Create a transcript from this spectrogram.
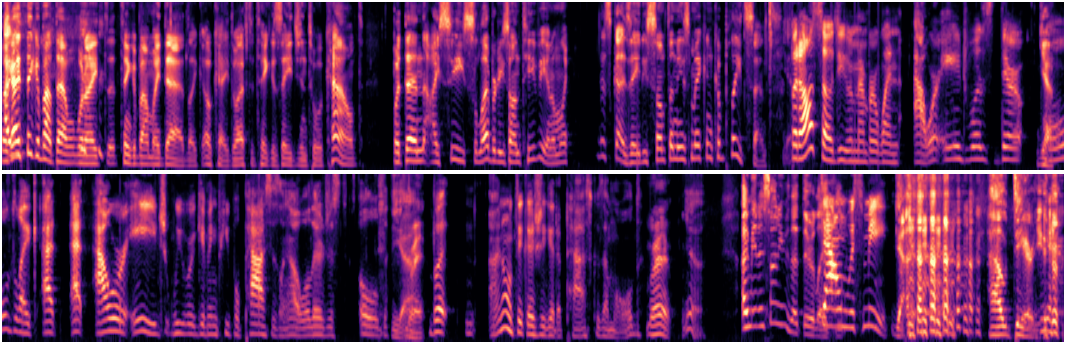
Like I, I- think about that when I think about my dad. Like, okay, do I have to take his age into account? But then I see celebrities on TV, and I'm like, this guy's eighty something. He's making complete sense. But also, do you remember when our age was their Yeah. old? Like at at our age, we were giving people passes. Like, oh well, they're just old. Yeah, Right. But I don't think I should get a pass because I'm old. Right. yeah. I mean, it's not even that they're like Down with me. Yeah. How dare you? Yeah.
